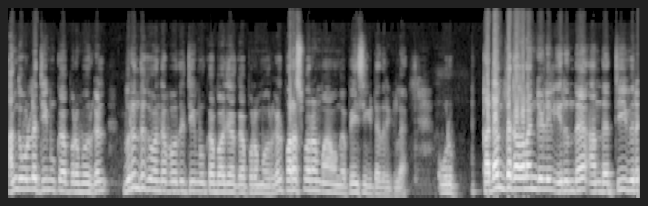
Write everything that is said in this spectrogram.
அங்கே உள்ள திமுக பிரமுகர்கள் விருந்துக்கு வந்தபோது திமுக பாஜக பிரமுகர்கள் பரஸ்பரம் அவங்க பேசிக்கிட்டது இருக்குல்ல. ஒரு கடந்த காலங்களில் இருந்த அந்த தீவிர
